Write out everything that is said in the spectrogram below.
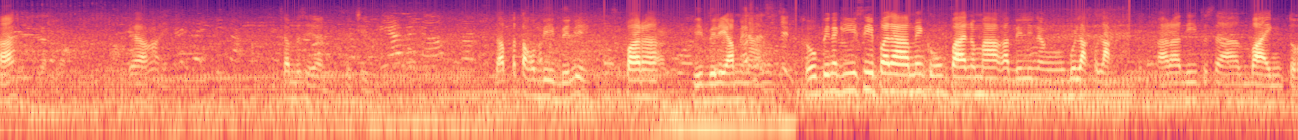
Ha? Kaya nga eh. Saan ba siya? Sa Chin. Dapat ako bibili. Para bibili kami na ano. So pinag-iisipan namin kung paano makakabili ng bulaklak para dito sa baing to.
